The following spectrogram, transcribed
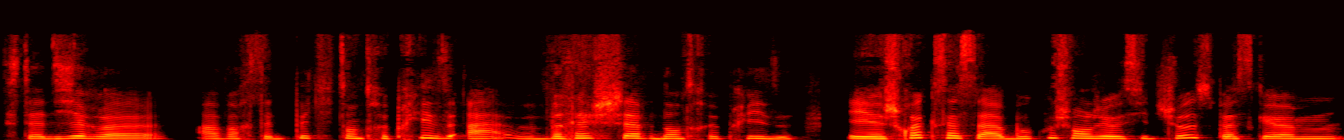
c'est-à-dire euh, avoir cette petite entreprise, à vrai chef d'entreprise. Et je crois que ça, ça a beaucoup changé aussi de choses parce que hum,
